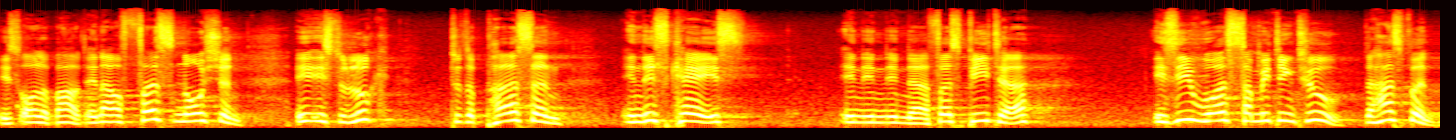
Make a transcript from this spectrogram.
is all about. And our first notion is to look to the person, in this case, in, in, in uh, 1 Peter, is he worth submitting to? The husband.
